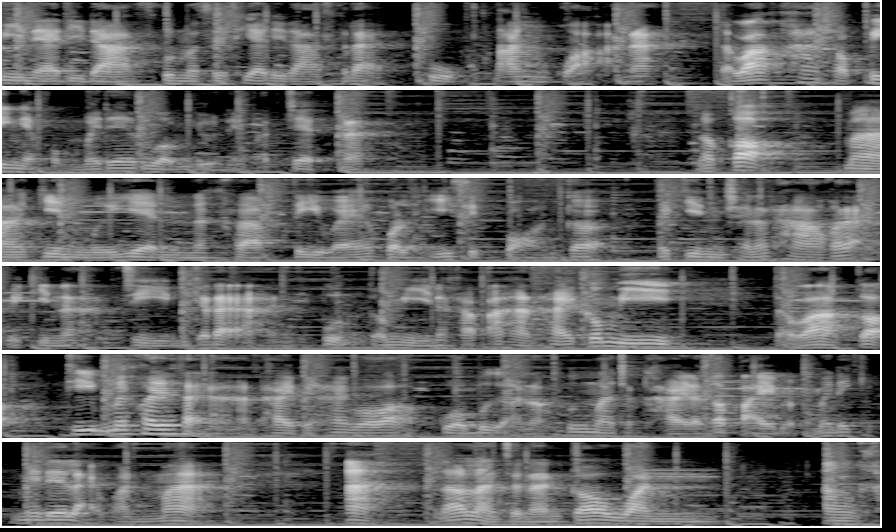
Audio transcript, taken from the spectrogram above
มีใน Adidas คุณมาซื้อที่ Adidas ก็ได้ถูกตังกว่านะ แต่ว่าค่าช้อปปิ้งเนี่ยผมไม่ได้รวมอยู่ในบัตเจ็ตนะ แล้วก็มากินมื้อเย็นนะครับ ตีไว้ให้คนละ 20 ปอนด์ก็ไปกินชนะทาวก็ได้ไปกินอาหารจีนก็ได้อาหารญี่ปุ่นก็มีนะครับ อาหารไทยก็มี แต่ว่าก็ที่ไม่ค่อยได้ใส่อาหารไทยไปให้เพราะว่ากลัวเบื่อเนาะเพิ่งมาจากไทยแล้วก็ไปแบบไม่ได้ไม่ได้หลายวันมากอะแล้วหลังจากนั้นก็วัน อังค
